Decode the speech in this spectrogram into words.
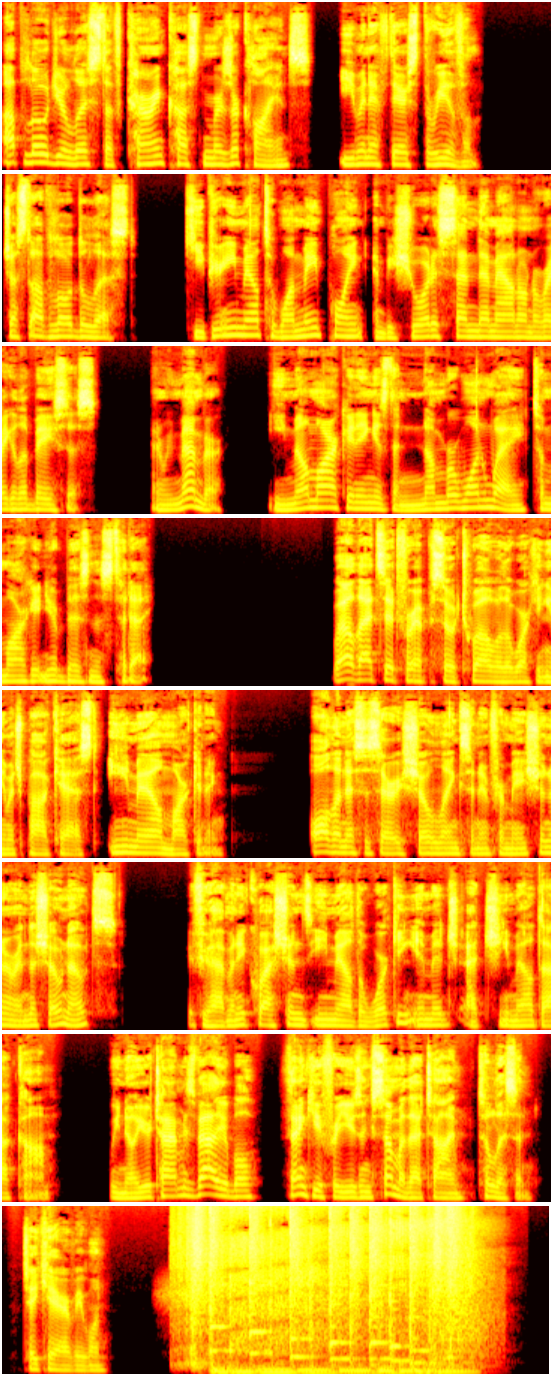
Upload your list of current customers or clients, even if there's three of them. Just upload the list. Keep your email to one main point and be sure to send them out on a regular basis. And remember, email marketing is the number one way to market your business today. Well, that's it for episode 12 of the Working Image Podcast Email Marketing. All the necessary show links and information are in the show notes. If you have any questions, email theworkingimage at gmail.com. We know your time is valuable. Thank you for using some of that time to listen. Take care, everyone.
